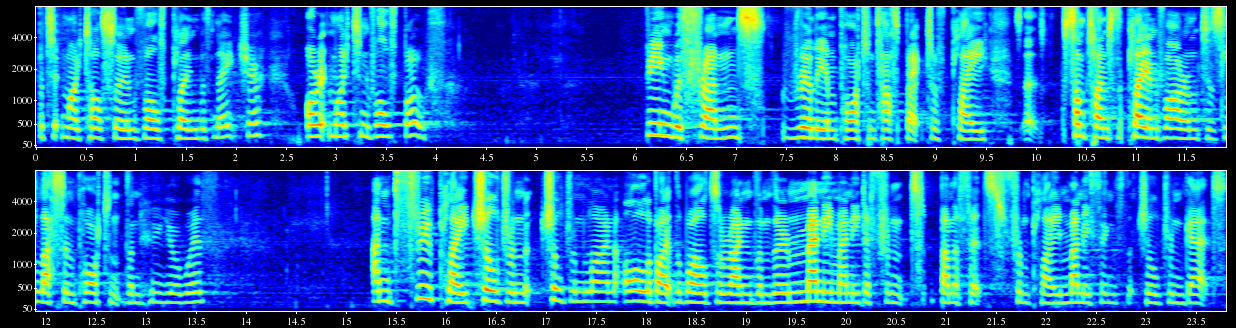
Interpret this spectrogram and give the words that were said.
but it might also involve playing with nature, or it might involve both. Being with friends, really important aspect of play. Sometimes the play environment is less important than who you're with. And through play, children, children learn all about the worlds around them. There are many, many different benefits from play, many things that children get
